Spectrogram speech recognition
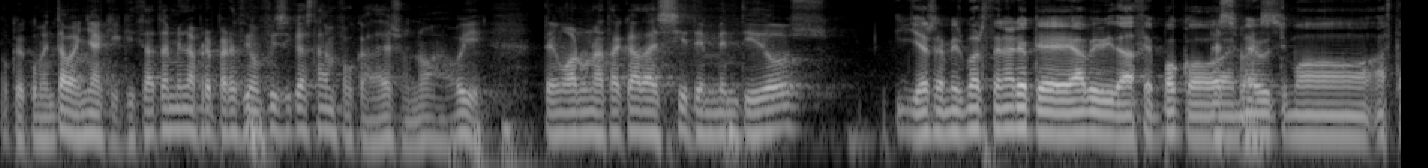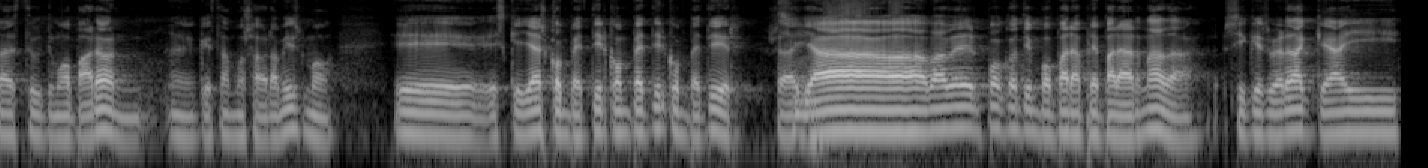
lo que comentaba Iñaki, quizá también la preparación física está enfocada a eso, ¿no? Oye, tengo ahora una atacada de 7 en 22, Y es el mismo escenario que ha vivido hace poco, Eso en el es. último, hasta este último parón en el que estamos ahora mismo. Eh, es que ya es competir, competir, competir. O sea, Sí. ya va a haber poco tiempo para preparar nada. Sí que es verdad que hay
